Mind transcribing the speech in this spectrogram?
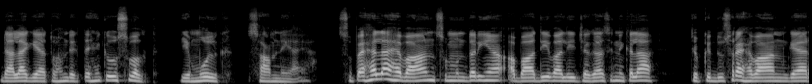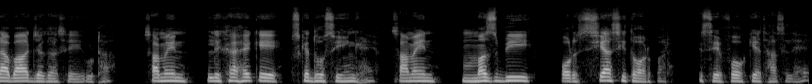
ڈالا گیا تو ہم دیکھتے ہیں کہ اس وقت یہ ملک سامنے آیا۔ سو پہلا حیوان سمندریاں آبادی والی جگہ سے نکلا، جبکہ دوسرا حیوان غیر آباد جگہ سے اٹھا۔ سامعین، لکھا ہے کہ اس کے دو سینگ ہیں۔ سامعین، مذہبی اور سیاسی طور پر اسے فوقیت حاصل ہے۔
